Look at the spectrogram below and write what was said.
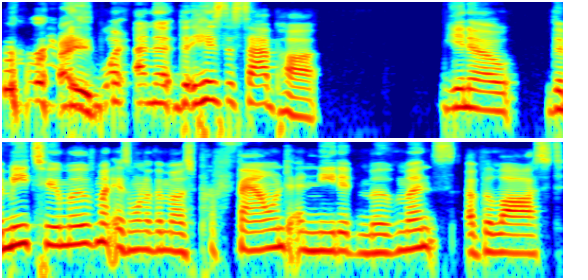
right. What and the, the, here's the sad part. You know, the Me Too movement is one of the most profound and needed movements of the last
